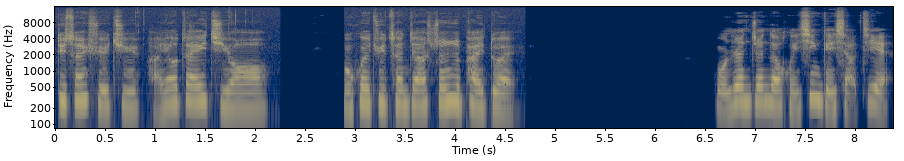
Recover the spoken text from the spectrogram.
第三学期还要在一起哦。我会去参加生日派对。我认真的回信给小介，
